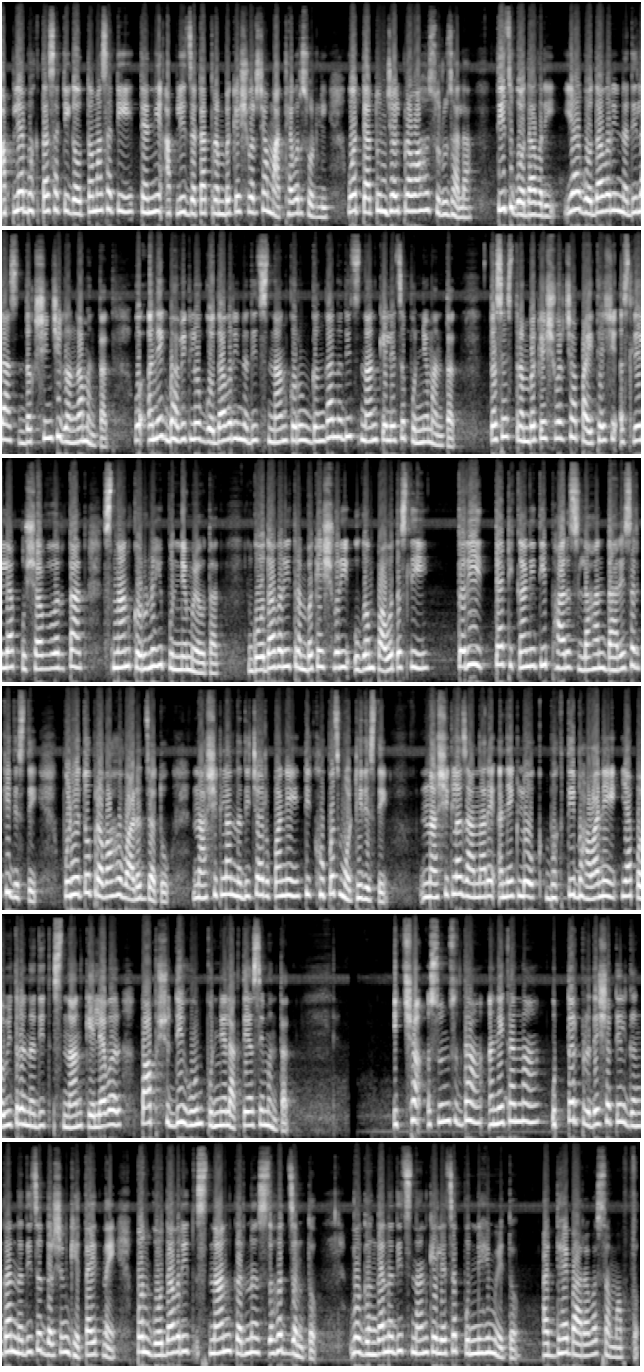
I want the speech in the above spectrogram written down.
आपल्या भक्तासाठी गौतमासाठी त्यांनी आपली जटा त्र्यंबकेश्वरच्या माथ्यावर सोडली व त्यातून जलप्रवाह सुरू झाला. तीच गोदावरी. या गोदावरी नदीलाच दक्षिणची गंगा म्हणतात व अनेक भाविक लोक गोदावरी नदीत स्नान करून गंगा नदीत स्नान केल्याचं पुण्य मानतात. तसेच त्र्यंबकेश्वरच्या पायथ्याशी असलेल्या कुशावर्तात स्नान करूनही पुण्य मिळवतात. गोदावरी त्र्यंबकेश्वरी उगम पावत असली तरी त्या ठिकाणी ती फारच लहान धारेसारखी दिसते. पुढे तो प्रवाह वाढत जातो. नाशिकला नदीच्या रूपाने ती खूपच मोठी दिसते. नाशिकला जाणारे अनेक लोक भक्तिभावाने या पवित्र नदीत स्नान केल्यावर पापशुद्धी होऊन पुण्य लागते असे म्हणतात. इच्छा असून सुद्धा अनेकांना उत्तर प्रदेशातील गंगा नदीचं दर्शन घेता येत नाही पण गोदावरीत स्नान करणं सहज जमतं व गंगा नदीत स्नान केल्याचं पुण्यही मिळतं. अध्याय बारावा समाप्त.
